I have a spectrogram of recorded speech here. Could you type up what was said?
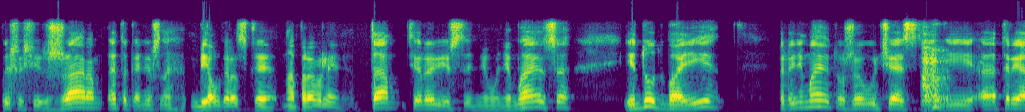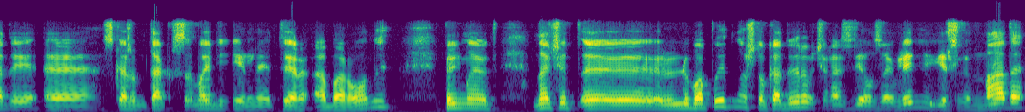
пышущий жаром, это, конечно, белгородское направление. Там террористы не унимаются, идут бои, принимают уже участие и отряды, э, скажем так, самодельные теробороны, принимают. Значит, э, любопытно, что Кадыров вчера сделал заявление, если надо,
